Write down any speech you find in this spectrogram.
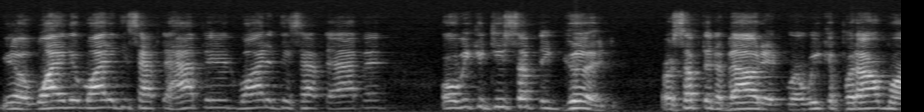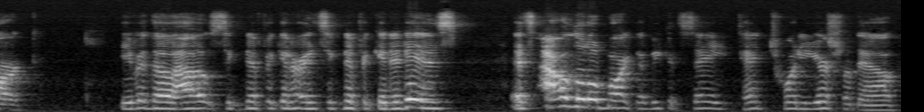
You know, why did why did this have to happen? Why did this have to happen? Or we could do something good or something about it where we can put our mark, even though how significant or insignificant it is, it's our little mark that we could say 10, 20 years from now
